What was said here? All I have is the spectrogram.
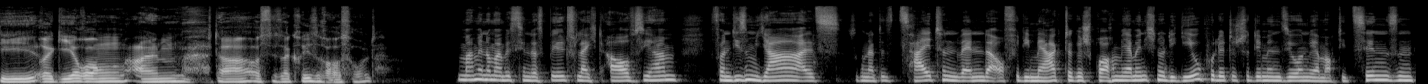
die Regierung einem da aus dieser Krise rausholt. Machen wir noch mal ein bisschen das Bild vielleicht auf. Sie haben von diesem Jahr als sogenannte Zeitenwende auch für die Märkte gesprochen. Wir haben ja nicht nur die geopolitische Dimension, wir haben auch die Zinsen,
